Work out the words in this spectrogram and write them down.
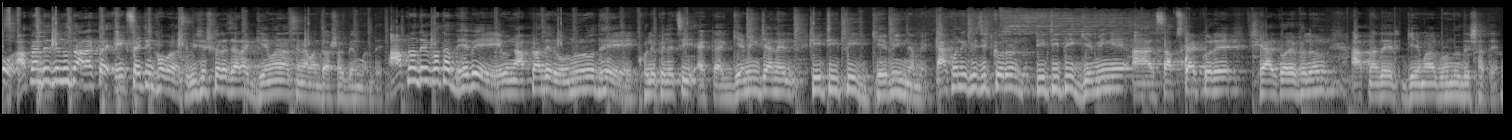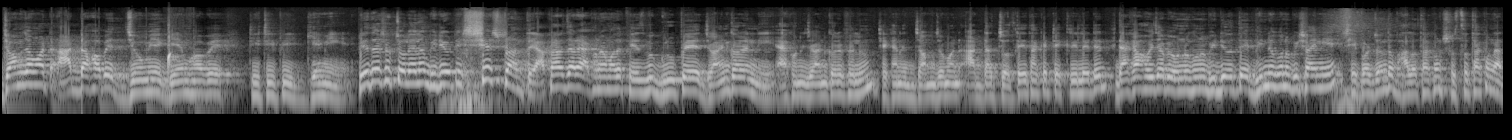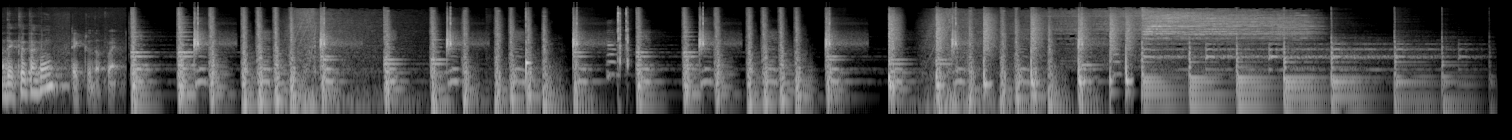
ও, আপনাদের জন্য তো আরেকটা এক্সাইটিং খবর আছে। বিশেষ করে যারা গেমার আছেন আমার দর্শকদের মধ্যে। আপনাদের কথা ভেবে এবং আপনাদের অনুরোধে খুলে ফেলেছি একটা গেমিং চ্যানেল টিটিপি গেমিং নামে। এখনই ভিজিট করুন টিটিপি গেমিং এ আর সাবস্ক্রাইব করে শেয়ার করে ফেলুন আপনাদের গেমার বন্ধুদের সাথে। জমজমাট আড্ডা হবে, জমিয়ে গেম হবে টিটিপি গেমিং এ। প্রিয় দর্শক, চলে এলাম ভিডিওটি শেষ প্রান্তে। আপনারা যারা এখন আমাদের ফেসবুক গ্রুপে জয়েন করেননি, এখনই জয়েন করে ফেলুন। সেখানে জমজমাট আড্ডা চলতেই থাকে টেক রিলেটেড দেখা হয়ে যাবে অন্য কোনো ভিডিওতে ভিন্ন কোনো বিষয় নিয়ে সেই পর্যন্ত ভালো থাকুন, সুস্থ থাকুন আর দেখতে থাকুন টেক টু দ্য পয়েন্ট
